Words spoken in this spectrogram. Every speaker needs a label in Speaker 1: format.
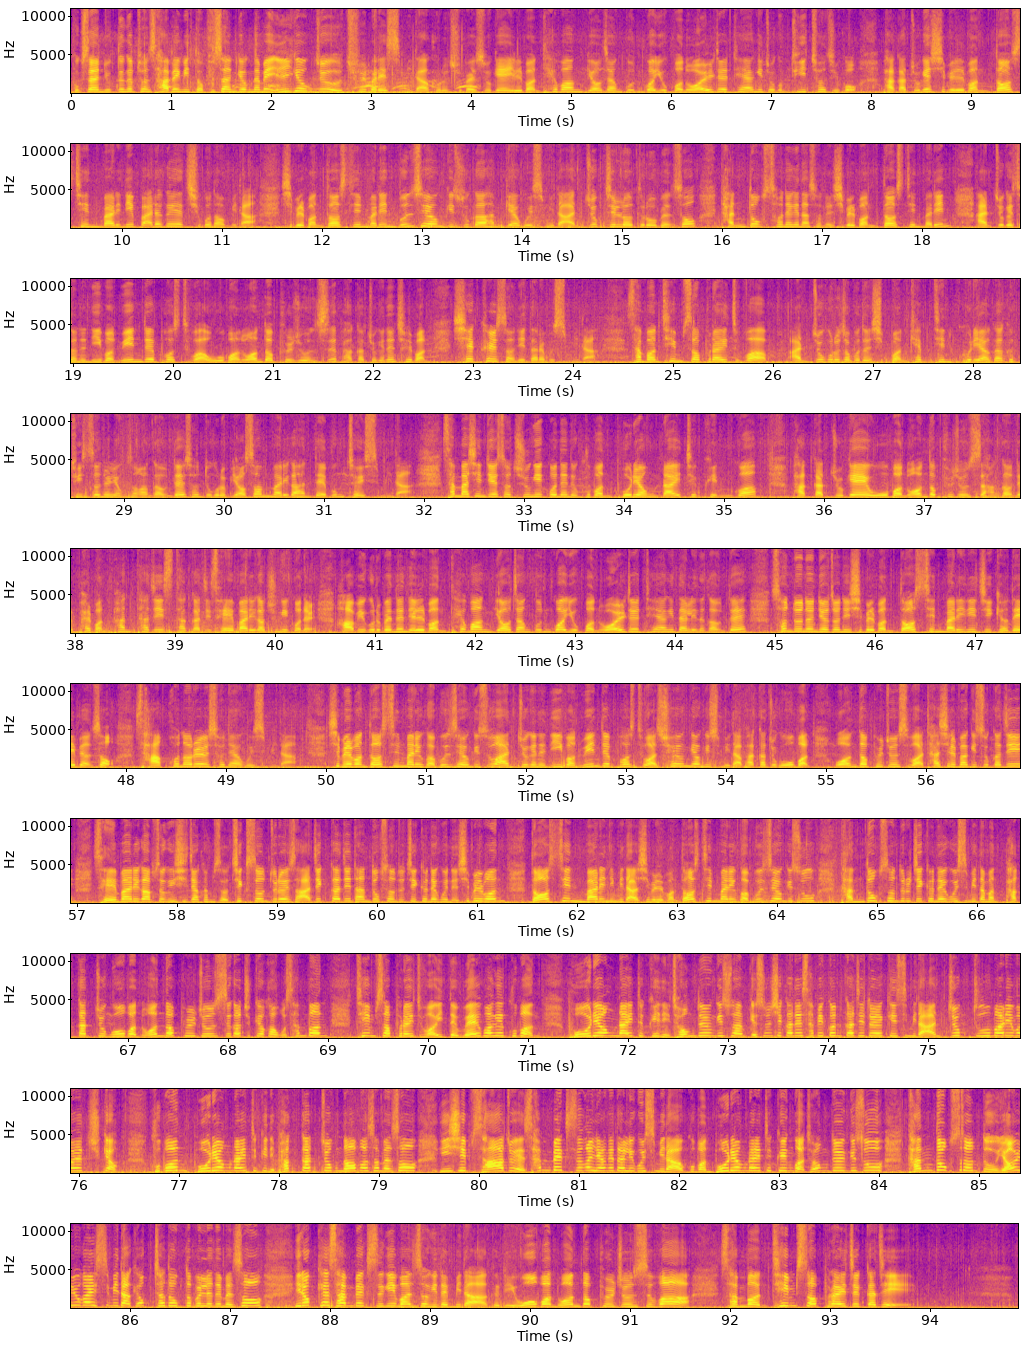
Speaker 1: 국산 6등급 1,400m 부산 경남의 일경주 출발했습니다. 고른 출발 속에 1번 태왕 여장군과 6번 월드 태양이 조금 뒤처지고 바깥쪽에 11번 더스틴 마린이 빠르게 치고 나옵니다. 11번 더스틴 마린 문세영 기수가 함께하고 있습니다. 안쪽 질러 들어오면서 단독 선행에 나서는 11번 더스틴 마린 안쪽에서는 2번 윈드 퍼스트와 5번 원더풀 존스 바깥쪽에는 7번 셰클선이 따라붙습니다. 3번 팀 서프라이즈와 안쪽으로 접어든 10번 캡틴 코리아가 그 뒷선을 형성한 가운데 선두 그룹 6마리가 한데 뭉쳐 있습니다. 3마 신지에서 중위권에는 9번 보령 라이트 퀸과 바깥쪽에 5번 원더풀 존스 한가운데 8번 판타지 스타까지 3마리가 중위권을 하위 그룹에는 1번 태왕 여장군과 6번 월드 태양이 달리는 가운데 선두는 여전히 11번 더스틴 마린이 지켜내면서 4코너를 선회하고 있습니다. 11번 더스틴 마린과 문세영 기수 안쪽에는 2번 윈드 퍼스트와 최은경 기수입니다. 바깥쪽 5번 원더풀 존스와 다실바 기수까지 세 마리가 앞서기 시작하면서 직선주로에서 아직까지 단독 선두 지켜내고 있는 11번 더스틴 마린입니다. 11번 더스틴 마린과 문세영 기수 단독 선두를 지켜내고 있습니다만 바깥쪽 5번 원더풀 존스가 추격하고 3번 팀 서프라이즈와 이때 외곽의 9번 보령 라이트 퀸이 정도영 기수와 함께 순식간에 3위권까지 도약했습니다. 안쪽 두 마리와의 추격 9번 보령 라이트 퀸이 바깥쪽 넘어서면서 24조의 300승을 향해 달리고 있습니다. 9번 보령 라이트 퀸과 정도영 기수 단독 선두 여유가 있습니다. 격차 더욱더 벌려되면서 이렇게 300승이 완성이 됩니다. 그뒤 5번 원더풀 존스와 3번 팀 서프라이즈까지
